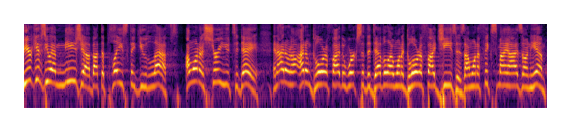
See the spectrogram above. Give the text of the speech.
Fear gives you amnesia about the place that you left. I want to assure you today, and I don't know, I don't glorify the works of the devil. I want to glorify Jesus. I want to fix my eyes on him.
